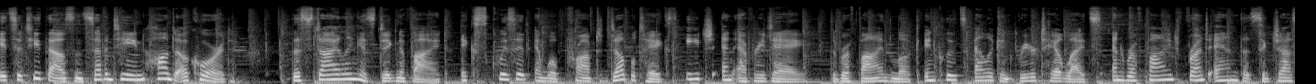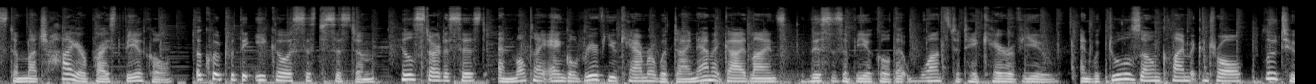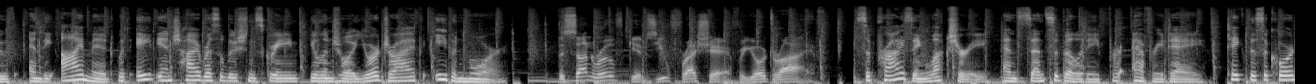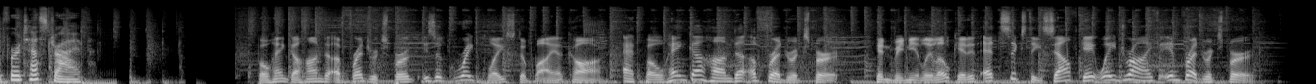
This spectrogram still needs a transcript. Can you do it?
It's a 2017 Honda Accord. The styling is dignified, exquisite, and will prompt double takes each and every day. The refined look includes elegant rear taillights and a refined front end that suggests a much higher priced vehicle. Equipped with the Eco Assist system, Hill Start Assist, and multi-angle rear view camera with dynamic guidelines, this is a vehicle that wants to take care of you. And with dual zone climate control, Bluetooth, and the iMid with 8-inch high-resolution screen, you'll enjoy your drive even more. The sunroof gives you fresh air for your drive. Surprising luxury and sensibility for every day. Take this Accord for a test drive. Pohanka Honda of Fredericksburg is a great place to buy a car. At Pohanka Honda of Fredericksburg, conveniently located at 60 South Gateway Drive in Fredericksburg.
